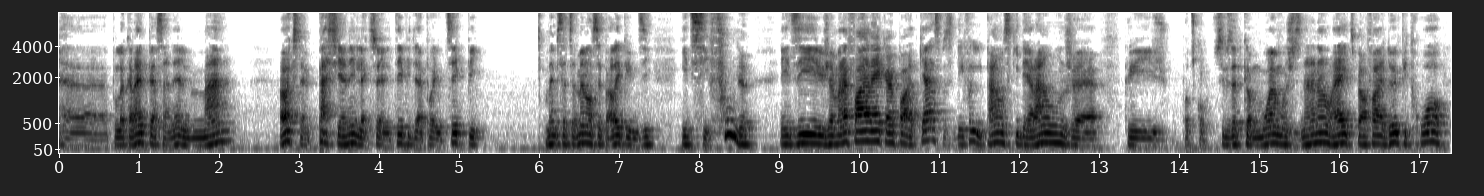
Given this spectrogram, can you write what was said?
euh, pour le connaître personnellement, Rock, c'est un passionné de l'actualité puis de la politique, puis même cette semaine, on s'est parlé, puis il me dit, il dit, c'est fou, là. Il dit, j'aimerais faire avec un podcast, parce que des fois, il pense qu'il dérange, euh, puis, en tout cas, si vous êtes comme moi, moi, je dis, non, non, hey, tu peux en faire deux, puis trois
